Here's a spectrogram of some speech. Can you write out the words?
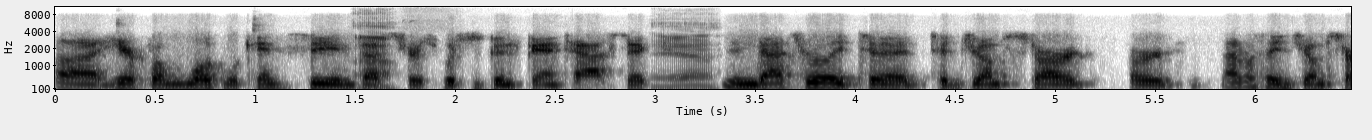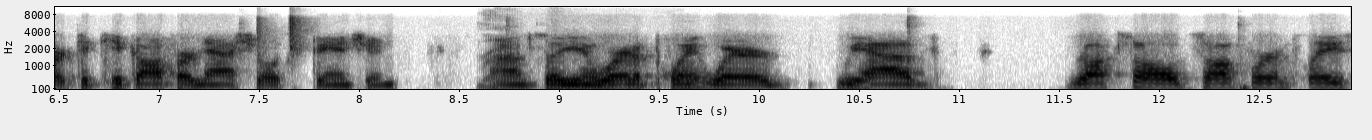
uh, here from local Kansas City investors, which has been fantastic. Yeah. And that's really to, to jumpstart, or I don't say jumpstart, to kick off our national expansion. Right. Um, so, you know, we're at a point where we have rock solid software in place.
